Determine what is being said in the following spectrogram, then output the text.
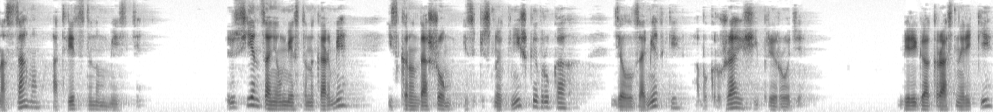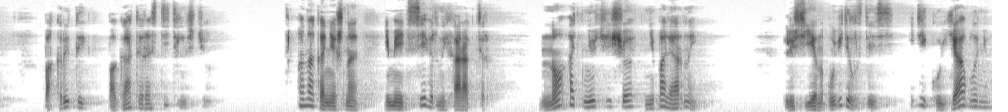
на самом ответственном месте. Люсьен занял место на корме и с карандашом и записной книжкой в руках делал заметки об окружающей природе. Берега Красной реки покрыты богатой растительностью. Она, конечно, имеет северный характер, но отнюдь еще не полярный. Люсьен увидел здесь и дикую яблоню,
